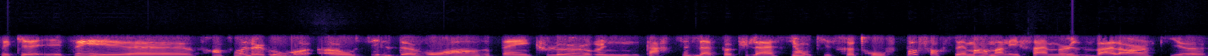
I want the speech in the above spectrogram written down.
c'est que, tu sais, euh, François Legault a aussi le devoir d'inclure une partie de la population qui se retrouve pas forcément dans les fameuses valeurs qu'il a,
